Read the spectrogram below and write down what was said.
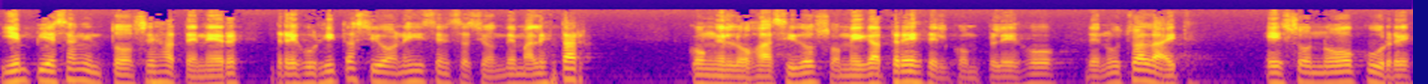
y empiezan entonces a tener regurgitaciones y sensación de malestar. Con los ácidos omega 3 del complejo de Neutralite eso no ocurre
